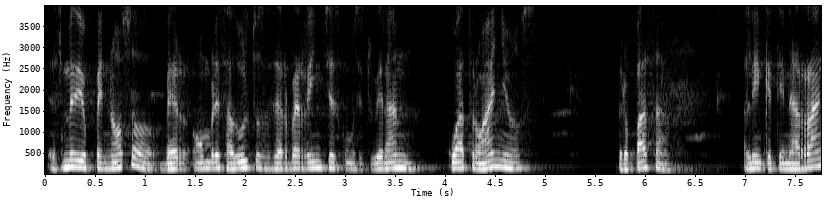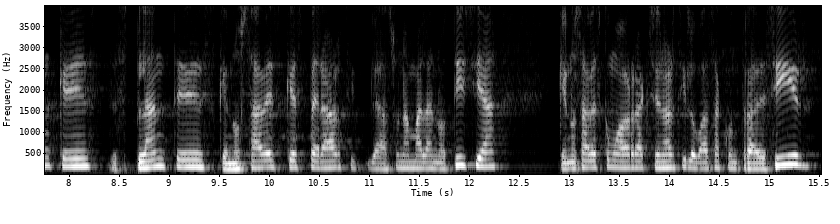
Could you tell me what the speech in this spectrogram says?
es medio penoso ver hombres adultos hacer berrinches como si tuvieran cuatro años, pero pasa. Alguien que tiene arranques, desplantes, que no sabes qué esperar si le das una mala noticia, que no sabes cómo va a reaccionar si lo vas a contradecir,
